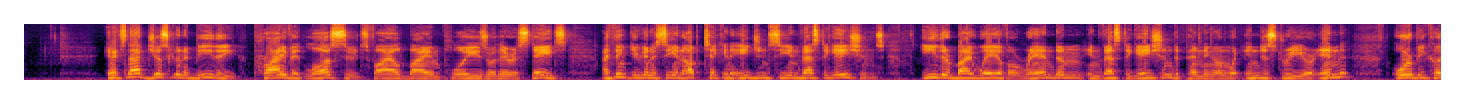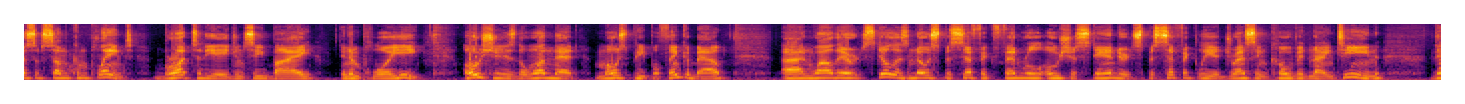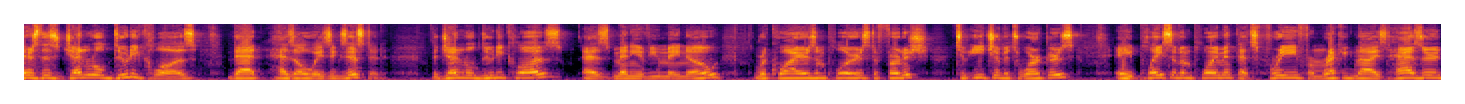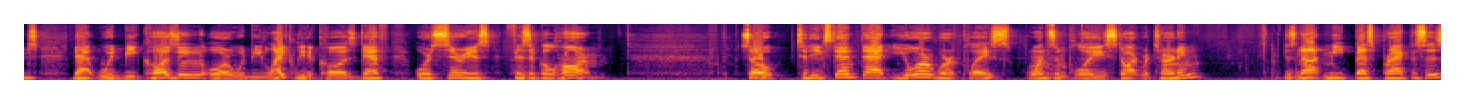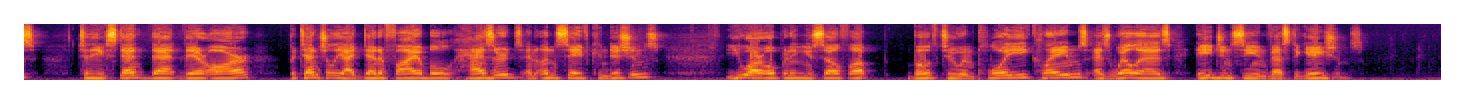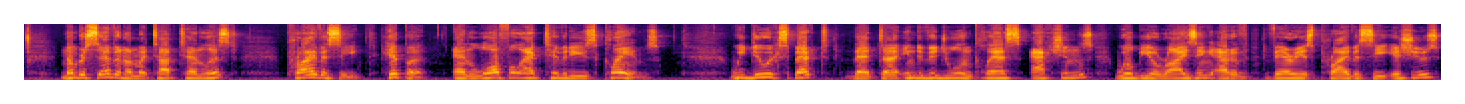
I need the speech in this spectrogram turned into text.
And it's not just going to be the private lawsuits filed by employees or their estates. I think you're going to see an uptick in agency investigations, either by way of a random investigation, depending on what industry you're in, or because of some complaint brought to the agency by an employee. OSHA is the one that most people think about. Uh, and while there still is no specific federal OSHA standard specifically addressing COVID 19, there's this general duty clause that has always existed. The general duty clause, as many of you may know, requires employers to furnish to each of its workers a place of employment that's free from recognized hazards that would be causing or would be likely to cause death or serious physical harm. So, to the extent that your workplace, once employees start returning, does not meet best practices, to the extent that there are potentially identifiable hazards and unsafe conditions, you are opening yourself up both to employee claims as well as agency investigations. Number seven on my top 10 list privacy, HIPAA, and lawful activities claims. We do expect that uh, individual and class actions will be arising out of various privacy issues.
